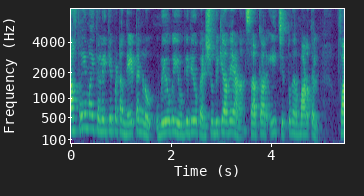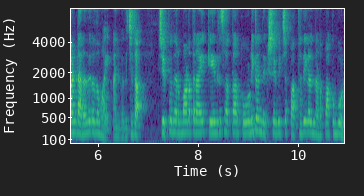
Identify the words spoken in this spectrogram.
ശാസ്ത്രീയമായി തെളിയിക്കപ്പെട്ട നേട്ടങ്ങളോ ഉപയോഗ ഉപയോഗയോഗ്യതയോ പരിശോധിക്കാതെയാണ് സർക്കാർ ഈ ചിപ്പ് നിർമ്മാണത്തിൽ ഫണ്ട് അനധികൃതമായി അനുവദിച്ചത്. ചിപ്പ് നിർമ്മാണത്തിനായി കേന്ദ്ര സർക്കാർ കോടികൾ നിക്ഷേപിച്ച പദ്ധതികൾ നടപ്പാക്കുമ്പോൾ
